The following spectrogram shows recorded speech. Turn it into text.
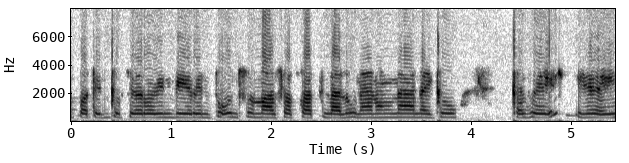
kapatid ko, pero hindi rin po sumasapat, lalo na ng nanay ko. Kasi eh,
